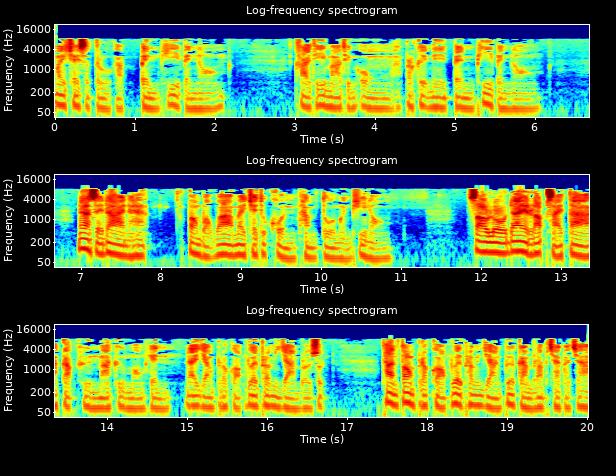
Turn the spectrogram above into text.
ไม่ใช่ศัตรูครับ เป็นพี่เป็นน้องใครที่มาถึงองค์พระกินีเป็นพี่เป็นน้อง น่าเสียดายนะฮะ ต้องบอกว่าไม่ใช่ทุกคนทำตัวเหมือนพี่น้อง ซาโลได้รับสายตากลับคืนมาคือมองเห็น และยังประกอบด้วยพระวิญญาณบริสุทธิ์ ท่านต้องประกอบด้วยพระวิญญาณเพื่อการรับใช้พระเจ้า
